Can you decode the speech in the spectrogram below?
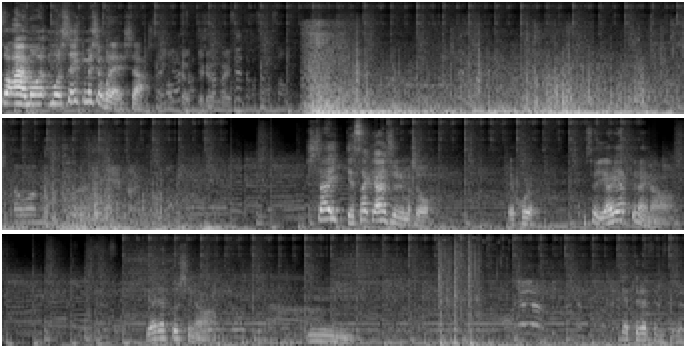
そうあもうもう下行きましょうこれ。下。下行って先アンチ取りましょう。えこれこれやり合ってないな。やり合ってほしいな。うん。やってるやってるやってる。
